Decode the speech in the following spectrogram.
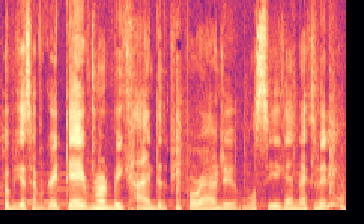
hope you guys have a great day. Remember to be kind to the people around you. We'll see you again next video.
